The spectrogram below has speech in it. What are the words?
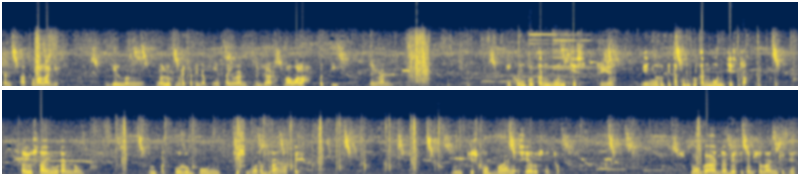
Dan satu hal lagi, Bill mengeluh mereka tidak punya sayuran segar. Bawalah peti dengan dikumpulkan buncis tuh ya dia nyuruh kita kumpulkan buncis cok sayur-sayuran dong 40 buncis gua ada berapa ya buncis gua banyak sih harusnya cok semoga ada biar kita bisa lanjut ya.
